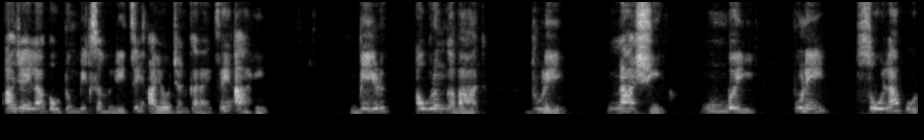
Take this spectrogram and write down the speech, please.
अजयला कौटुंबिक सहलीचे आयोजन करायचे आहे. बीड औरंगाबाद धुळे नाशिक मुंबई पुणे सोलापूर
